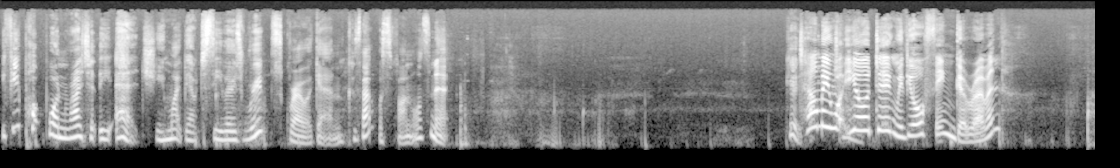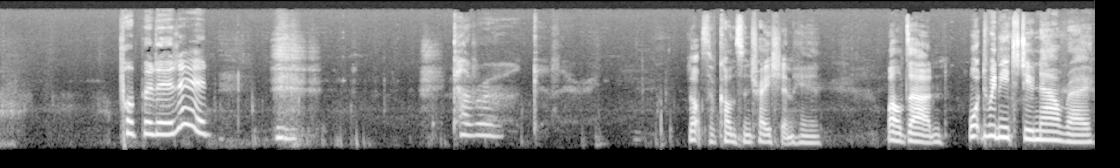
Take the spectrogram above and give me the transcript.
if you pop one right at the edge, you might be able to see those roots grow again, because that was fun, wasn't it? Good. Tell me what you're doing with your finger, Rowan. Popping it in. Cover. Lots of concentration here. Well done. What do we need to do now, Ro?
